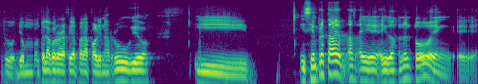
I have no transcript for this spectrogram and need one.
yo monté la coreografía para Paulina Rubio, y, y siempre estaba eh, ayudando en todo. En, eh,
